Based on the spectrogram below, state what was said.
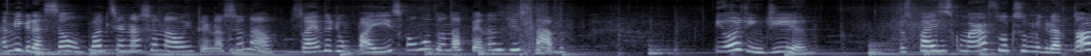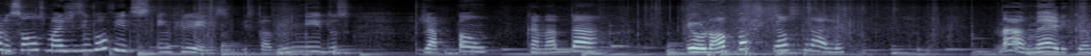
A migração pode ser nacional ou internacional, saindo de um país ou mudando apenas de estado. E hoje em dia, os países com maior fluxo migratório são os mais desenvolvidos, entre eles Estados Unidos, Japão, Canadá, Europa e Austrália. Na América,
